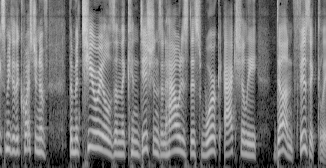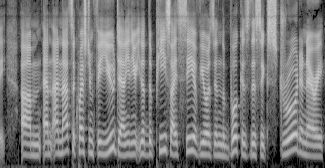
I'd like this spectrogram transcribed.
Takes me to the question of the materials and the conditions and how is this work actually done physically? Um, and, and that's a question for you, Danny. The piece I see of yours in the book is this extraordinary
